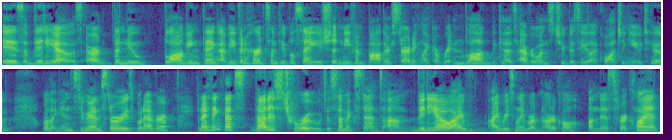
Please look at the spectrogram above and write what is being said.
is videos, or the new blogging thing. I've even heard some people say you shouldn't even bother starting like a written blog because everyone's too busy like watching YouTube or like Instagram stories, whatever. And I think that's that is true to some extent. Um, video, I I recently wrote an article on this for a client.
